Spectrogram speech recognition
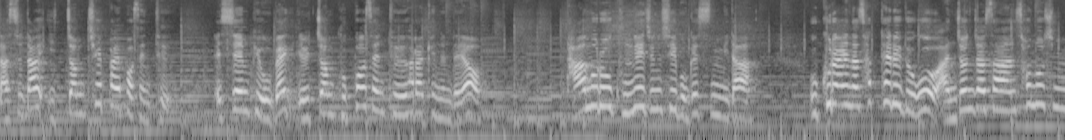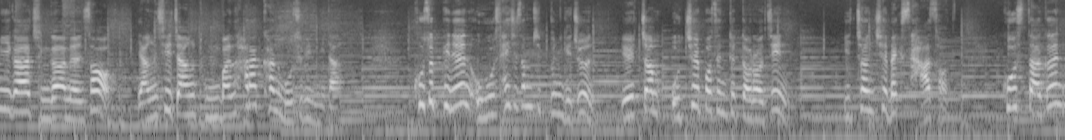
나스닥 2.78%, S&P 500 1.9% 하락했는데요. 다음으로 국내 증시 보겠습니다. 우크라이나 사태를 두고 안전자산 선호 심리가 증가하면서 양시장 동반 하락한 모습입니다. 코스피는 오후 3시 30분 기준 1.57% 떨어진 2,704선, 코스닥은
